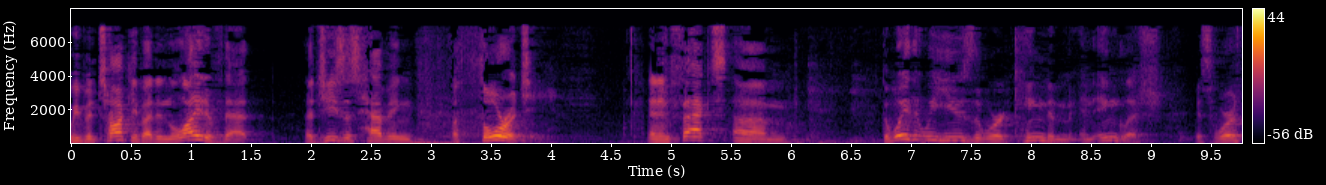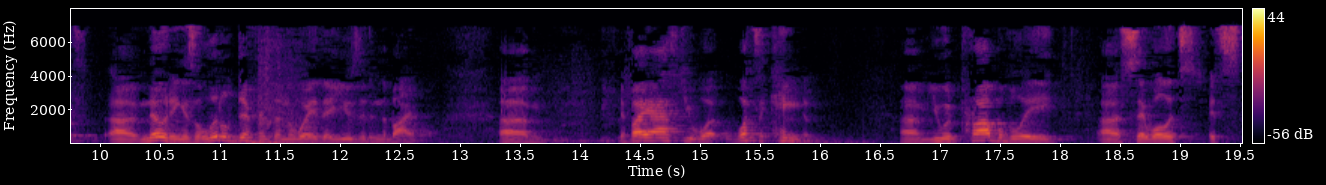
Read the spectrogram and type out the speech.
we've been talking about, in light of that, that Jesus having authority. And in fact, um, the way that we use the word kingdom in English, it's worth uh, noting, is a little different than the way they use it in the Bible. Um, if I asked you what, what's a kingdom, um, you would probably uh, say, well, it's, it's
